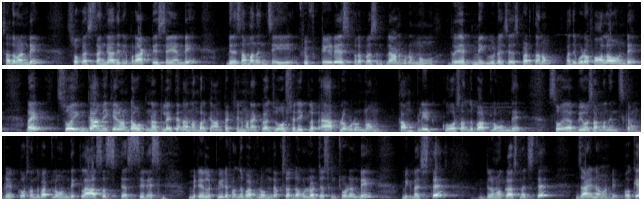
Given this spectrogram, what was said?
చదవండి. సో ఖచ్చితంగా దీనికి ప్రాక్టీస్ చేయండి. దీనికి సంబంధించి ఫిఫ్టీ డేస్ ప్రిపరేషన్ ప్లాన్ కూడాను రేపు మీకు వీడియో చేసి పెడతాను. అది కూడా ఫాలో అవ్వండి. రైట్ సో ఇంకా మీకు ఏమైనా డౌట్ ఉన్నట్లయితే నా నెంబర్ కాంటాక్ట్ చేయండి. మన యొక్క జో స్టడీ క్లబ్ యాప్లో కూడా ఉన్నాం కంప్లీట్ కోర్స్ అందుబాటులో ఉంది. సో ఎఫ్బిఓ సంబంధించి కంప్లీట్ కోర్స్ అందుబాటులో ఉంది. Classes test series material PDF అందుబాటులో ఉంది. ఒకసారి డౌన్లోడ్ చేసుకుని చూడండి. మీకు నచ్చితే డెమో క్లాస్ నచ్చితే జాయిన్ అవ్వండి. ఓకే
